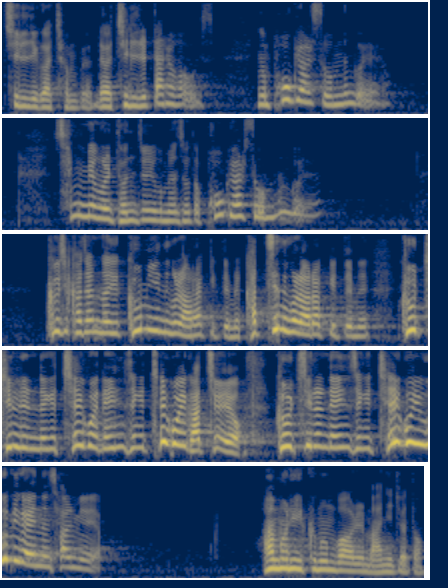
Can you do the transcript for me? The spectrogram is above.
진리가 전부예요. 내가 진리를 따라가고 있어요. 이건 포기할 수 없는 거예요. 생명을 던져주면서도 포기할 수 없는 거예요. 그것이 가장 나에게 금이 있는 걸 알았기 때문에 가치 있는 걸 알았기 때문에 그 진리는 내게 최고의 내 인생의 최고의 가치예요. 그 진리는 내 인생의 최고의 의미가 있는 삶이에요. 아무리 금은 보화를 많이 줘도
